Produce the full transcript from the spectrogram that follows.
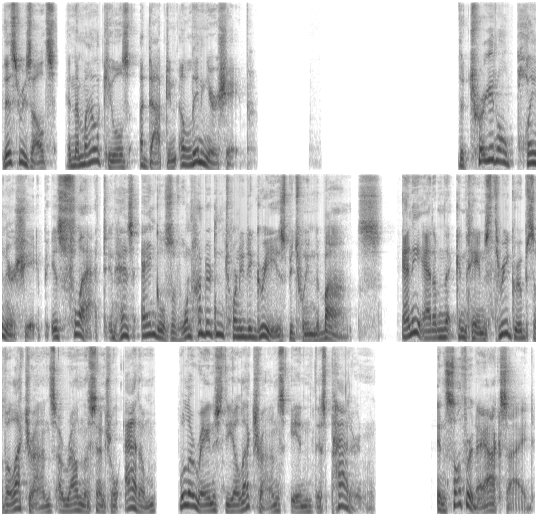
This results in the molecules adopting a linear shape. The trigonal planar shape is flat and has angles of 120 degrees between the bonds. Any atom that contains three groups of electrons around the central atom will arrange the electrons in this pattern. In sulfur dioxide,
